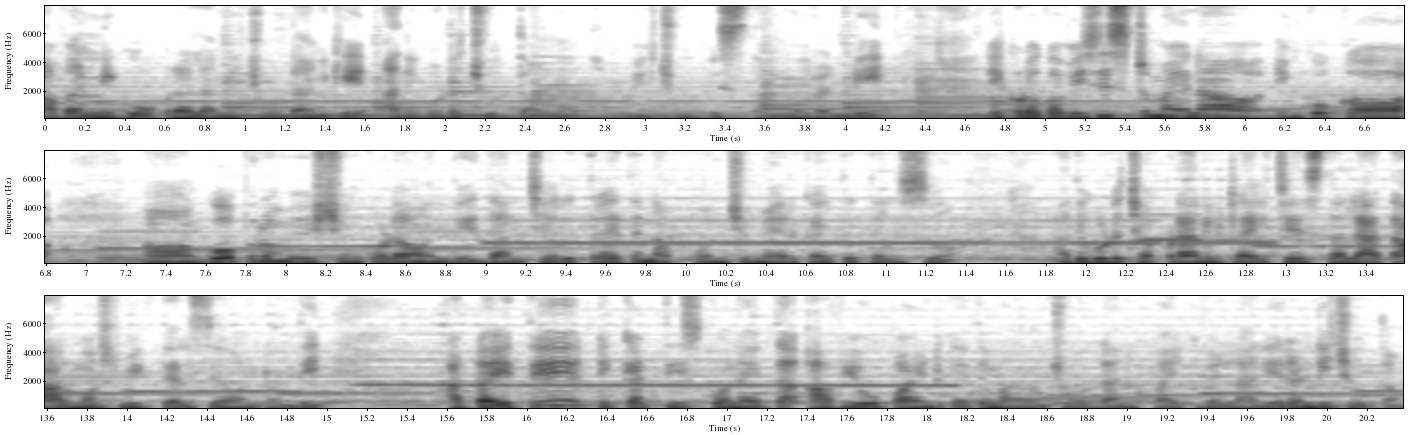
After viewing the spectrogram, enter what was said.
అవన్నీ గోపురాలన్నీ చూడడానికి. అది కూడా చూద్దాము. మీకు చూపిస్తాను. రండి. ఇక్కడ ఒక విశిష్టమైన ఇంకొక గోపురం విషయం కూడా ఉంది. దాని చరిత్ర అయితే నాకు కొంచెం మేరకు అయితే తెలుసు. అది కూడా చెప్పడానికి ట్రై చేస్తా లేకపోతే ఆల్మోస్ట్ మీకు తెలిసే ఉంటుంది. అటు అయితే టికెట్ తీసుకొని అయితే ఆ వ్యూ పాయింట్కి అయితే మనం చూడడానికి పైకి వెళ్ళాలి. రండి చూద్దాం.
